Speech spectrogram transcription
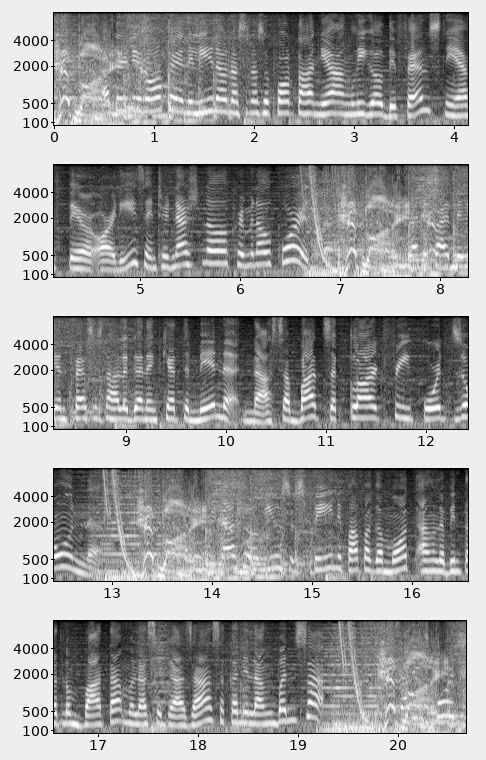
Headline. Attorney Roque nilinaw na sinusuportahan niya ang legal defense ni FPRRD sa International Criminal Court. Headline. 25 million pesos na halaga ng ketamine nasabat sa Clark Freeport Zone. Headline. National News sa Spain ipapagamot ang 13 bata mula sa Gaza sa kanilang bansa. Sa Headline. Sports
